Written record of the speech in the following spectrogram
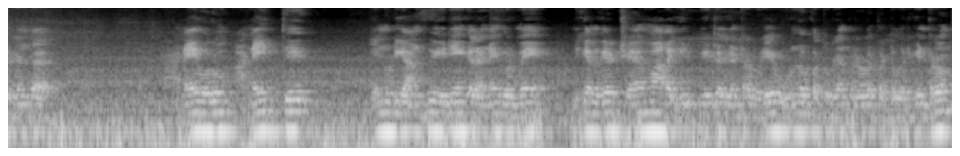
பிறந்த அனைவரும் அனைத்து என்னுடைய அன்பு இணையங்கள் அனைவருமே மிக மிக க்ஷேமமாக இருப்பீர்கள் என்ற ஒரே உள்நோக்கத்துடன் நிறுவனப்பட்டு வருகின்றோம்.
